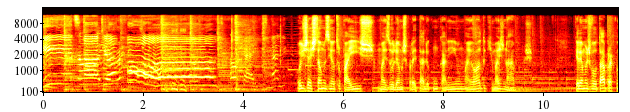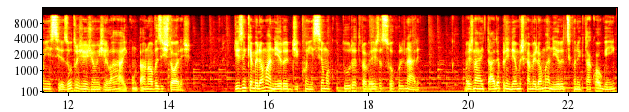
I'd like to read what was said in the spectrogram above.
It's not your fault. Hoje já estamos em outro país, mas olhamos para a Itália com um carinho maior do que imaginávamos. Queremos voltar para conhecer as outras regiões de lá e contar novas histórias. Dizem que é a melhor maneira de conhecer uma cultura é através da sua culinária. Mas na Itália aprendemos que a melhor maneira de se conectar com alguém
